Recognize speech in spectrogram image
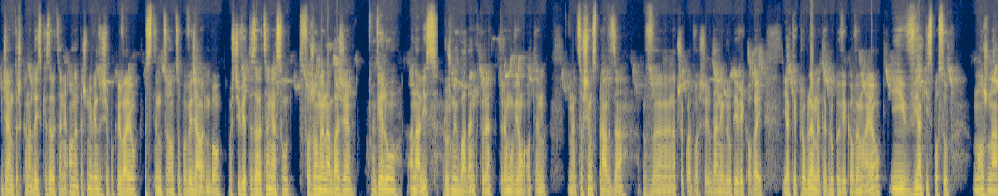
Widziałem też kanadyjskie zalecenia. One też mniej więcej się pokrywają z tym, co, co powiedziałem, bo właściwie te zalecenia są tworzone na bazie wielu analiz, różnych badań, które, które mówią o tym, co się sprawdza w na przykład właśnie w danej grupie wiekowej, jakie problemy te grupy wiekowe mają i w jaki sposób można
